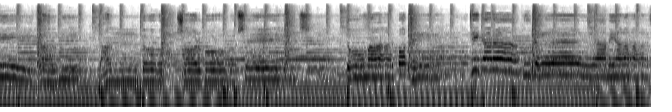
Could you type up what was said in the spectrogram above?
পথিক আমি ক্লান্ত সর্বশেষ। তোমার পথে ঠিকানা খুঁজে আমি আজ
